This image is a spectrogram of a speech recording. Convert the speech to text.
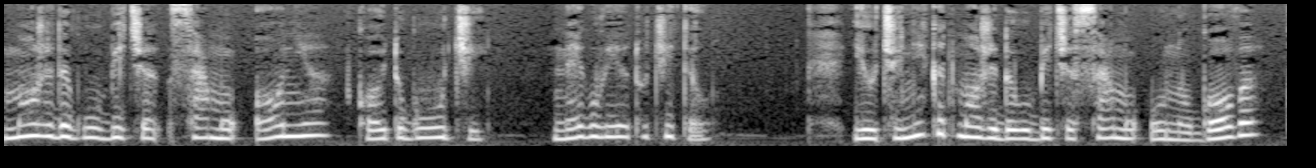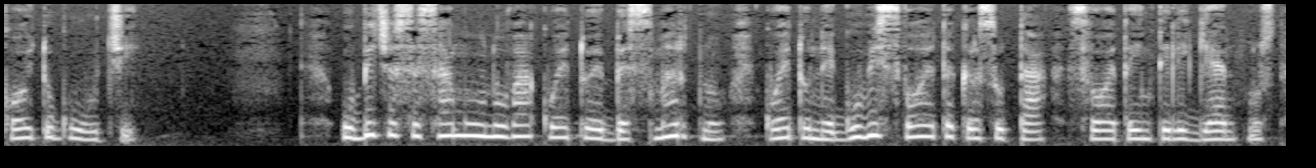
Може да го обича само оня, който го учи, неговият учител. И ученикът може да обича само оногова, който го учи. Обича се само онова, което е безсмъртно, което не губи своята красота, своята интелигентност,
